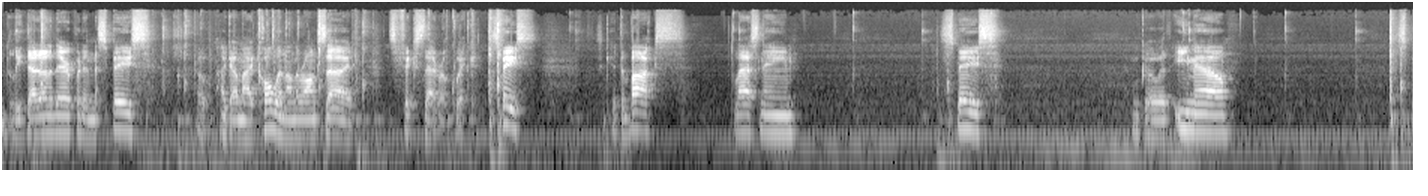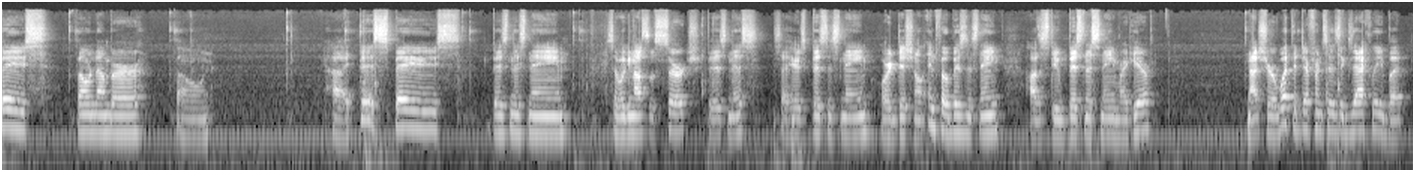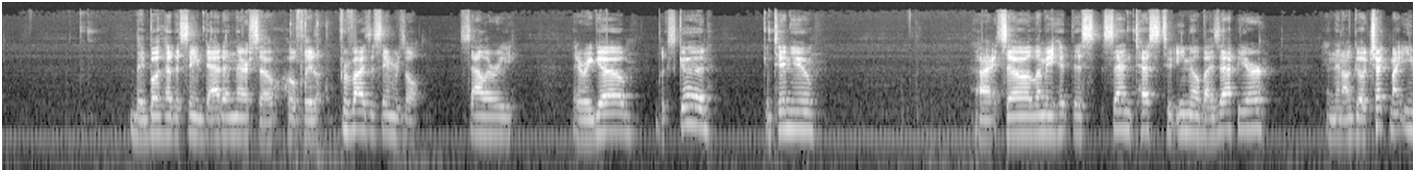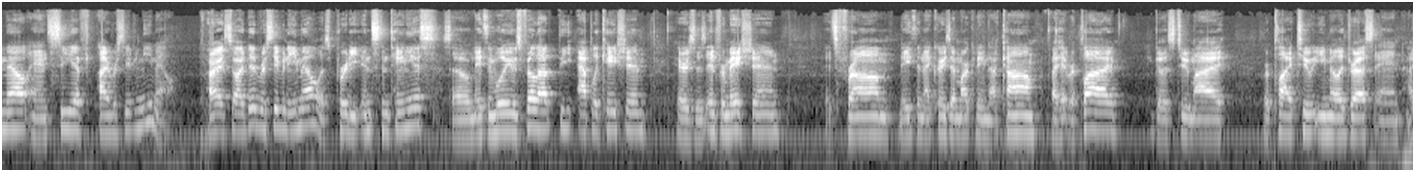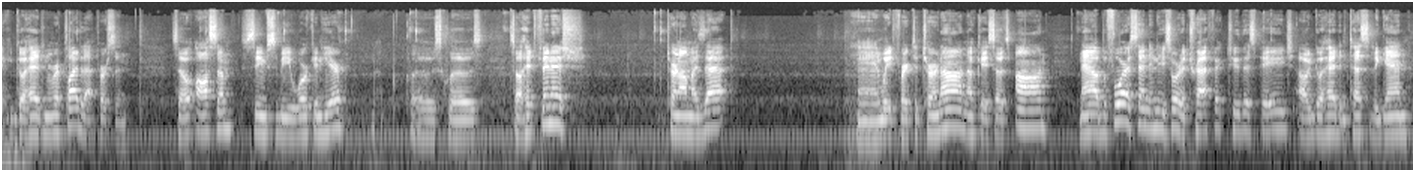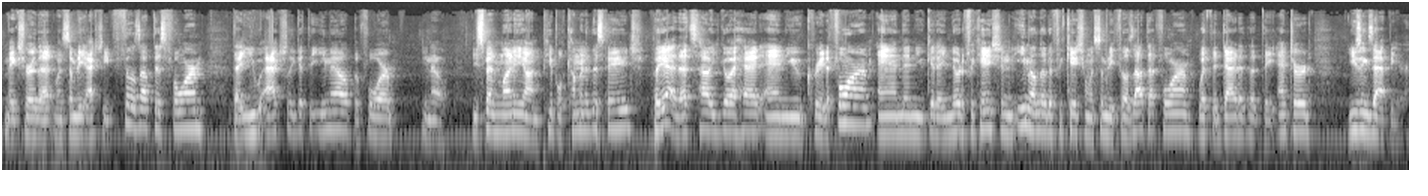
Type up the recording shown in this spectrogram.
delete that out of there, put in the space. Oh, I got my colon on the wrong side. Let's fix that real quick. Space, Let's get the box, last name, space. We'll go with email, space, phone number, phone, hide this space, business name. So we can also search business. So here's business name or additional info business name. I'll just do business name right here. Not sure what the difference is exactly, but they both have the same data in there, so hopefully it provides the same result. Salary, there we go, looks good. Continue. All right, so let me hit this send test to email by Zapier, and then I'll go check my email and see if I received an email. All right, so I did receive an email. It's pretty instantaneous. So Nathan Williams filled out the application. Here's his information. It's from Nathan at crazymarketing.com. If I hit reply, it goes to my reply to email address, and I can go ahead and reply to that person. So awesome. Seems to be working here. Close, close. So I'll hit finish, turn on my Zap, and wait for it to turn on. Okay, so it's on. Now, before I send any sort of traffic to this page, I would go ahead and test it again. Make sure that when somebody actually fills out this form, that you actually get the email before, you know, you spend money on people coming to this page. But yeah, that's how you go ahead and you create a form and then you get a notification, an email notification when somebody fills out that form with the data that they entered using Zapier.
